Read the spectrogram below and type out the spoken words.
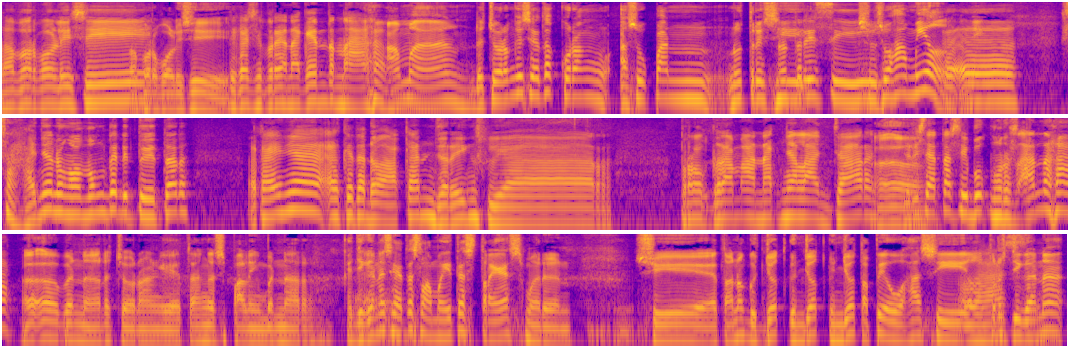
lapor polisi, lapor polisi, dikasih prenagen tenang. aman, udah curangnya saya kurang asupan nutrisi, Nutrisi. susu hamil, Eh, sahanya ngomong teh di Twitter eh, kayaknya kita doakan jering biar program anaknya lancar. Eh. Jadi saya sibuk ngurus anak. Heeh bener curang kita nggak paling benar. Kejigana saya teh selama itu stres meren. Si etana genjot genjot genjot tapi eueuh hasil. Eueuh Terus jigana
